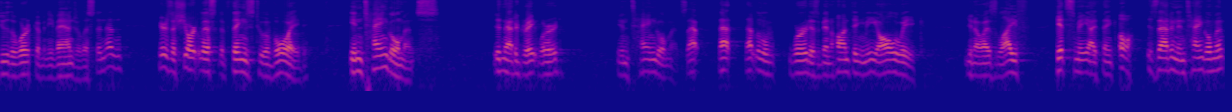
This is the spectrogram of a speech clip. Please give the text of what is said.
Do the work of an evangelist. And then here's a short list of things to avoid entanglements. Isn't that a great word? Entanglements. That, that, that little word has been haunting me all week you know, as life hits me, I think, oh, is that an entanglement?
